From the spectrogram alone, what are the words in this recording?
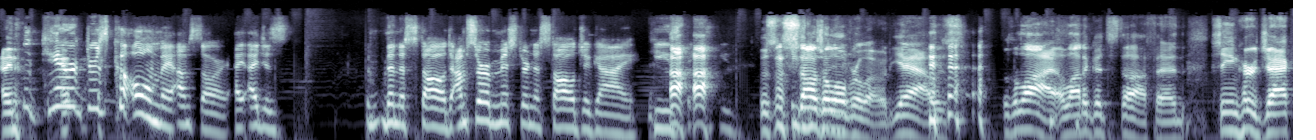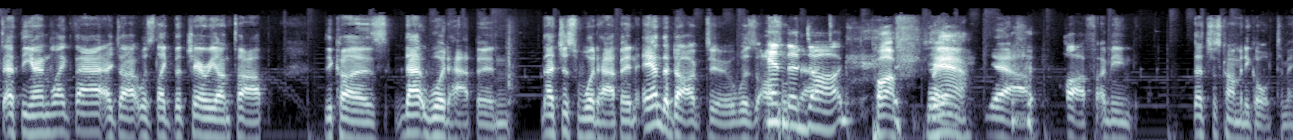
And The characters. Co- oh man, I'm sorry. I, I just the nostalgia. I'm sure Mr. Nostalgia guy. He's, he's It was nostalgia losing overload. Yeah, it was, it was a lot, a lot of good stuff. And seeing her jacked at the end like that, I thought was like the cherry on top because that would happen. That just would happen. And the dog too was also and the jacked. dog. Puff. Right. Yeah. Yeah. Puff. I mean, that's just comedy gold to me.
